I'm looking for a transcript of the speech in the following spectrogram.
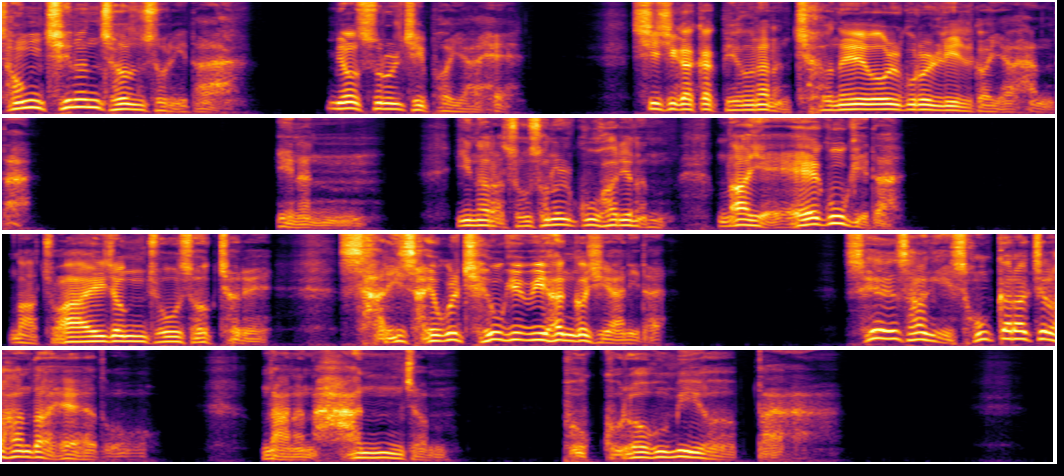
정치는 전술이다. 몇 수를 짚어야 해. 시시각각 변하는 천의 얼굴을 읽어야 한다. 이는 이 나라 조선을 구하려는 나의 애국이다. 나 좌의정 조석철의 사리사욕을 채우기 위한 것이 아니다. 세상이 손가락질 한다 해도 나는 한 점 부끄러움이 없다.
